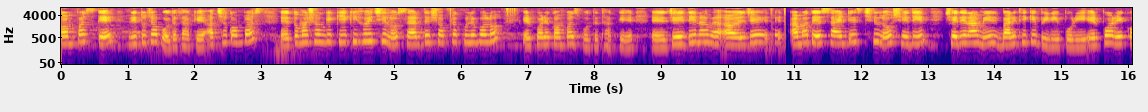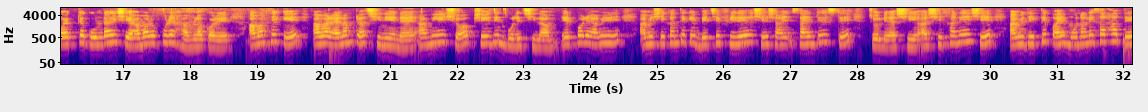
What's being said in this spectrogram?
কম্পাসকে ঋতুজা বলতে থাকে। আচ্ছা কম্পাস তোমার সঙ্গে কি কি হয়েছিল? স্যারদের সবটা খুলে বলো। এরপরে কম্পাস বলতে থাকে যেই দিন যে আমাদের সায়েন্টিস্ট ছিল সেদিন সেদিন আমি বাড়ি থেকে বেরিয়ে পড়ি। এরপরে কয়েকটা গুন্ডা এসে আমার উপরে হামলা করে। আমার থেকে আমার অ্যালার্মটা ছিনিয়ে নেয়। আমি সব সেই দিন বলেছিলাম। এরপরে আমি আমি সেখান থেকে বেঁচে ফিরে এসে সায়েন্টিস্টে চলে আসি। আর সেখানে এসে আমি দেখতে পাই মোনালিসার হাতে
